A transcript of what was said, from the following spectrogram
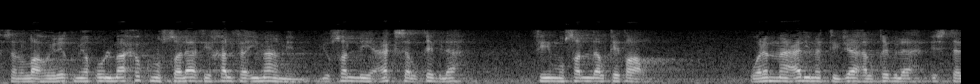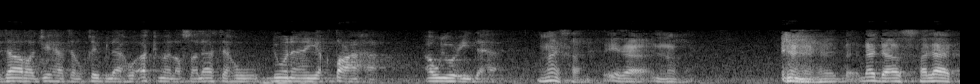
أحسن الله إليكم. يقول ما حكم الصلاة خلف إمام يصلي عكس القبلة في مصلى القطار؟ ولما علم اتجاه القبلة استدار جهة القبلة وأكمل صلاته دون أن يقطعها أو يعيدها. ما يخالف إذا أنه بدأ الصلاة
